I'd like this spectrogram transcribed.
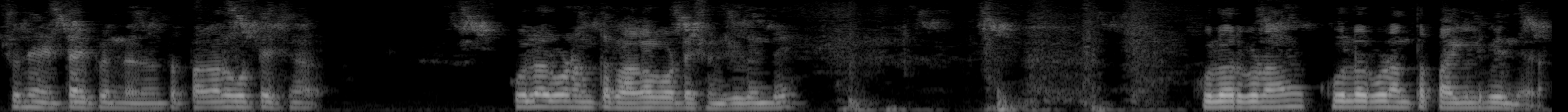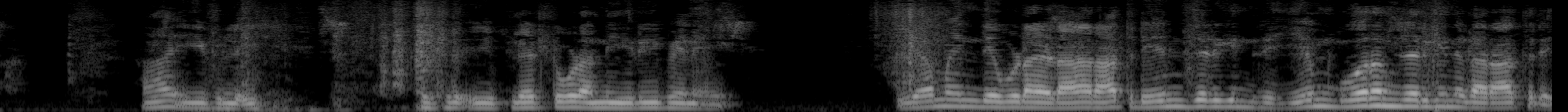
చూడండి ఎంత అయిపోయింది అది. అంత పగల కొట్టేసినారు కూలర్ కూడా అంత పగల కొట్టేసాను చూడండి. కూలర్ కూడా కూలర్ కూడా అంత పగిలిపోయింది ఈడ. ఈ ప్లే ఈ ఈ ప్లేట్లు కూడా అన్నీ ఇరిగిపోయినాయి. ఏమైంది దేవుడా రాత్రి ఏం జరిగింది? ఏం ఘోరం జరిగింది రాత్రి?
